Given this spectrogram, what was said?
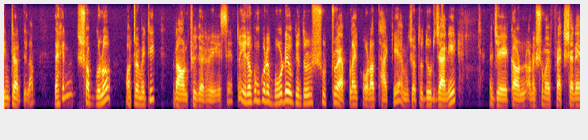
এন্টার দিলাম। দেখেন সবগুলো অটোমেটিক রাউন্ড ফিগার হয়ে গেছে। তো এরকম করে বোর্ডেও কিন্তু সূত্র অ্যাপ্লাই করা থাকে, আমি যতদূর জানি যে, কারণ অনেক সময় ফ্র্যাকশানে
